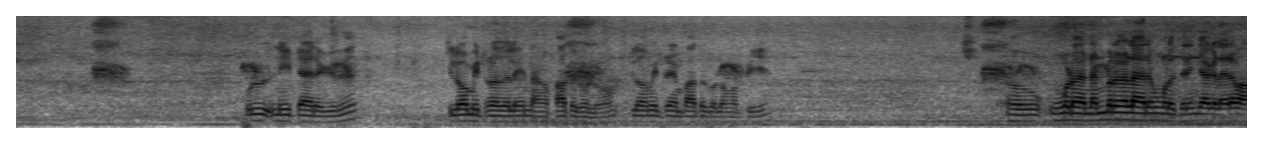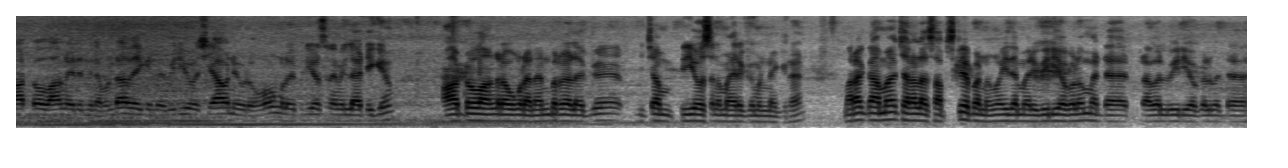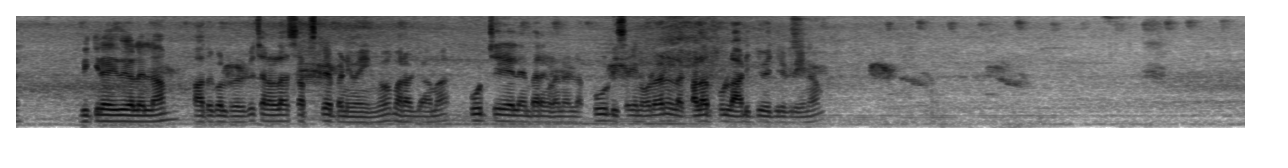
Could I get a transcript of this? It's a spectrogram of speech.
ஃபுல் நீட்டாக இருக்குது. கிலோமீட்டர் அதுலேயும் நாங்கள் பார்த்துக்கொள்வோம். கிலோமீட்டரையும் பார்த்துக்கொள்வோம் அப்படியே. உங்களோட நண்பர்கள் யாரும் உங்களுக்கு தெரிஞ்சாக்கள் யாரும் ஆட்டோ வாங்க இருந்தீங்க. உண்டாவைக்கு இந்த வீடியோ ஷேர் பண்ணி விடுவோம். உங்களுக்கு பிரியோசனம் இல்லாட்டிக்கும் ஆட்டோ வாங்குற உங்களோட நண்பர்களுக்கு மிச்சம் பிரியோசனமாக இருக்கும்னு நினைக்கிறேன். மறக்காமல் சேனலை சப்ஸ்கிரைப் பண்ணுங்க. இதே மாதிரி வீடியோக்களும் மற்ற ட்ராவல் வீடியோக்கள் மற்ற விற்கிற இதுகள் எல்லாம் பார்த்துக்கொள்றதுக்கு சேனலை சப்ஸ்கிரைப் பண்ணி வைங்க. மறக்காமல் பூச்சிலையும் பாருங்களேன். நல்ல பூ டிசைனோட நல்ல கலர்ஃபுல்லாக அடுக்கி வச்சிருக்கிறீங்கன்னா.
